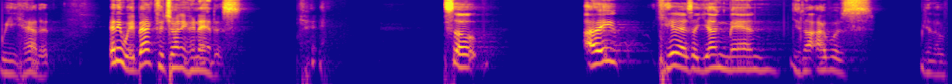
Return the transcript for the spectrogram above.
we had it. Anyway, back to Johnny Hernandez. so, I, here as a young man, you know, I was, you know,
